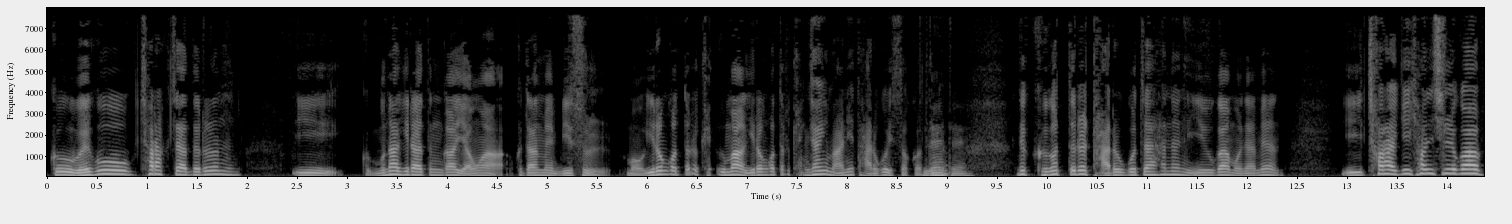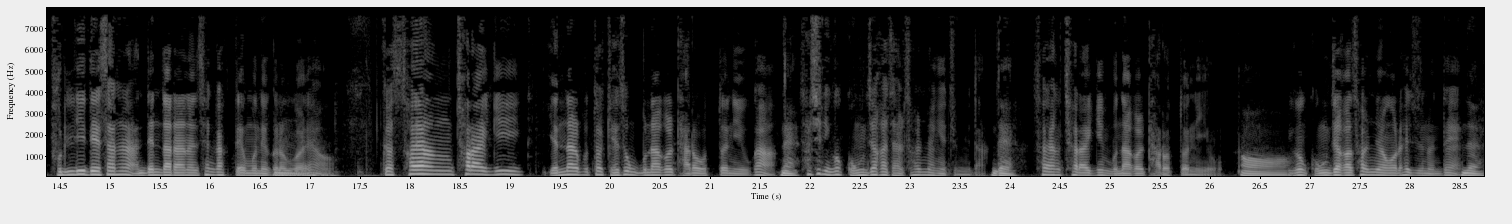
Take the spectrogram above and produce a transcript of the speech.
그 외국 철학자들은 이그 문학이라든가 영화, 그 다음에 미술, 뭐 이런 것들을 개- 음악 이런 것들을 굉장히 많이 다루고 있었거든요. 네, 네. 근데 그것들을 다루고자 하는 이유가 뭐냐면 이 철학이 현실과 분리돼서는 안 된다라는 생각 때문에 그런 음. 거예요. 그러니까 서양 철학이 옛날부터 계속 문학을 다뤄왔던 이유가 네. 사실 이건 공자가 잘 설명해 줍니다. 네. 서양 철학이 문학을 다뤘던 이유. 어. 이건 공자가 설명을 해 주는데 네.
